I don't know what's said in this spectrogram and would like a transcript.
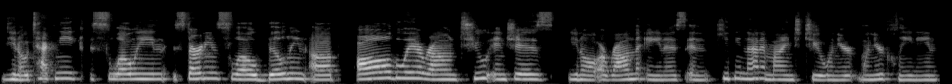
you know, technique, slowing, starting slow, building up all the way around two inches, you know, around the anus and keeping that in mind too when you're when you're cleaning.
